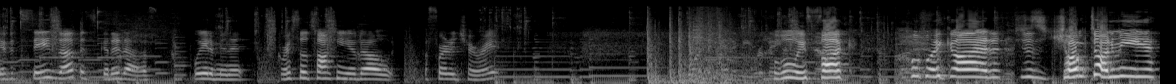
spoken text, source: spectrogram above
If it stays up, it's good enough. Wait a minute. We're still talking about furniture, right? One enemy. Holy fuck. Oh my god. She just jumped on me.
